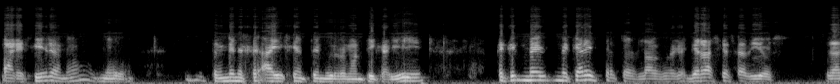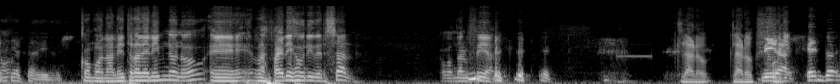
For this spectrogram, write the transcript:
pareciera, ¿no? no también hay gente muy romántica allí. Es que me, me queréis por todos lados, gracias a Dios. Gracias a Dios. Como la letra del himno, ¿no? Eh, Rafael es universal, como Andalucía. claro, claro. Mira, siendo,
